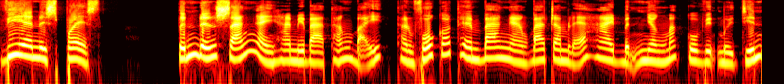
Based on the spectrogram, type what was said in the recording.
VN Express. Tính đến sáng ngày 23 tháng 7, thành phố có thêm 3.302 bệnh nhân mắc COVID-19,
